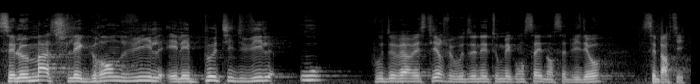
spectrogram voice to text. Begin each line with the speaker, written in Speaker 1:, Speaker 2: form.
Speaker 1: C'est le match les grandes villes et les petites villes où vous devez investir. Je vais vous donner tous mes conseils dans cette vidéo. C'est parti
